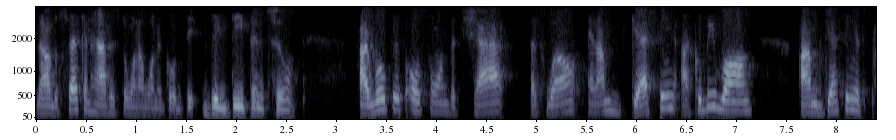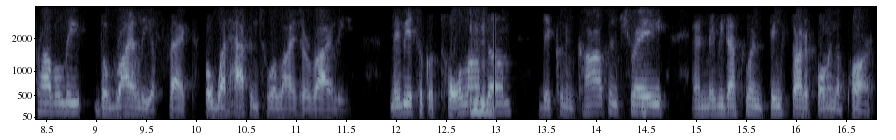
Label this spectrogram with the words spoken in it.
Now, the second half is the one I want to go di- dig deep into. I wrote this also on the chat as well, and I'm guessing, I could be wrong, I'm guessing it's probably the Riley effect for what happened to Elijah Riley. Maybe it took a toll on Mm. them. They couldn't concentrate, and maybe that's when things started falling apart.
